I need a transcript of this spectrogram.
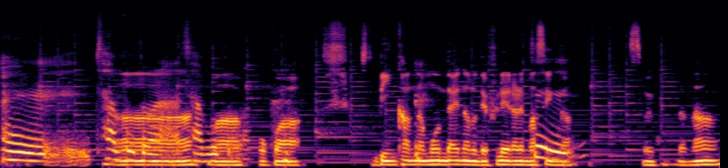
嗯，差不多啦，差不多。まあ、ここは、ちょっと敏感な問題なので触れられませんが是，そういうことだな。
